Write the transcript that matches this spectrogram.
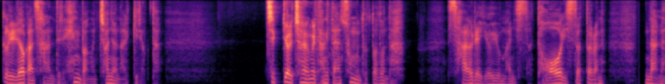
끌려간 사람들의 행방은 전혀 날 길이 없다. 직결 처형을 당했다는 소문도 떠돈다. 사흘의 여유만 있어 더 있었더라면 나는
